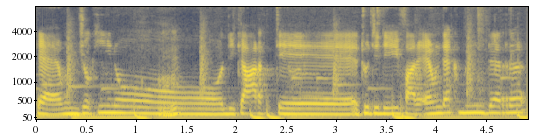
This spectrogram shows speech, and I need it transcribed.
Che è un giochino di carte. Tu ti devi fare. È un deck builder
